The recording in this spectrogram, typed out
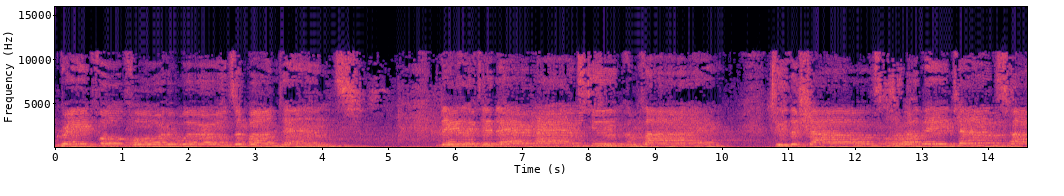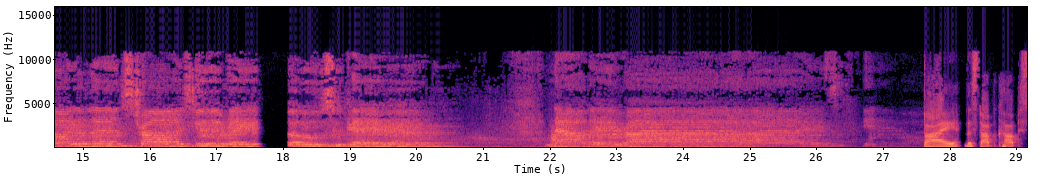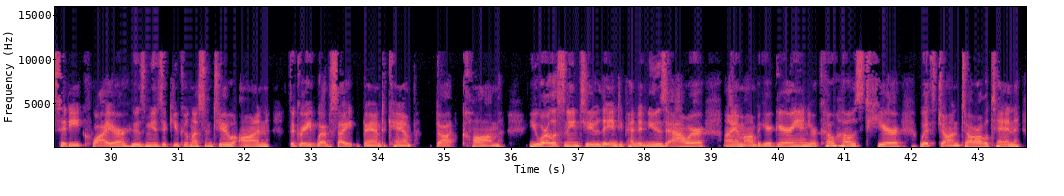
grateful for the world's abundance. They lifted their hands to comply to the shouts of agents. Violence tries to erase those who care. By the Stop Cop City Choir, whose music you can listen to on the great website bandcamp.com. You are listening to the Independent News Hour. I am Amba Guerguerian, your co-host here with John Tarleton.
